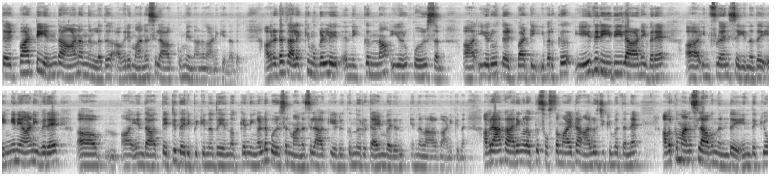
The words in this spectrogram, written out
തേർഡ് പാർട്ടി എന്താണെന്നുള്ളത് അവർ മനസ്സിലാക്കും എന്നാണ് കാണിക്കുന്നത്. അവരുടെ തലയ്ക്ക് മുകളിൽ നിൽക്കുന്ന ഈ ഒരു പേഴ്സൺ ഈ ഒരു തേർഡ് പാർട്ടി ഇവർക്ക് ഏത് രീതിയിലാണ് ഇവരെ ഇൻഫ്ലുവൻസ് ചെയ്യുന്നത്? എങ്ങനെയാണ് ഇവരെ എന്താ തെറ്റിദ്ധരിപ്പിക്കുന്നത് എന്നൊക്കെ നിങ്ങളുടെ പേഴ്സൺ മനസ്സിലാക്കി എടുക്കുന്ന ഒരു ടൈം വരും എന്നുള്ളതാണ് കാണിക്കുന്നത്. അവർ ആ കാര്യങ്ങളൊക്കെ സ്വസ്ഥമായിട്ട് ആലോചിക്കുമ്പോൾ തന്നെ അവർക്ക് മനസ്സിലാവുന്നുണ്ട് എന്തൊക്കെയോ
